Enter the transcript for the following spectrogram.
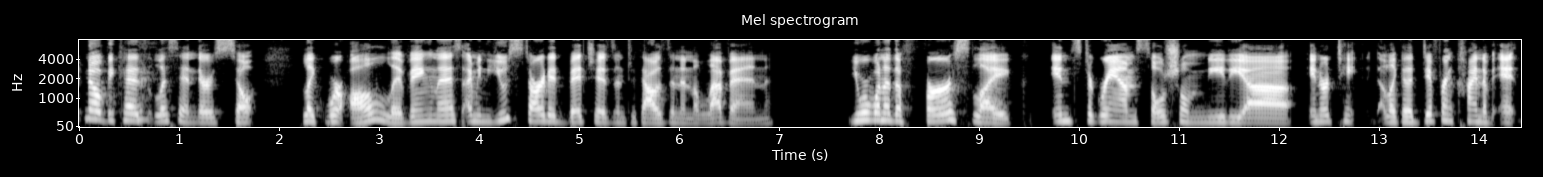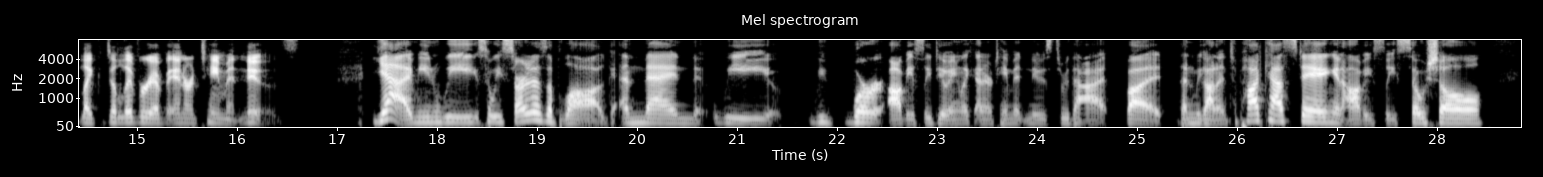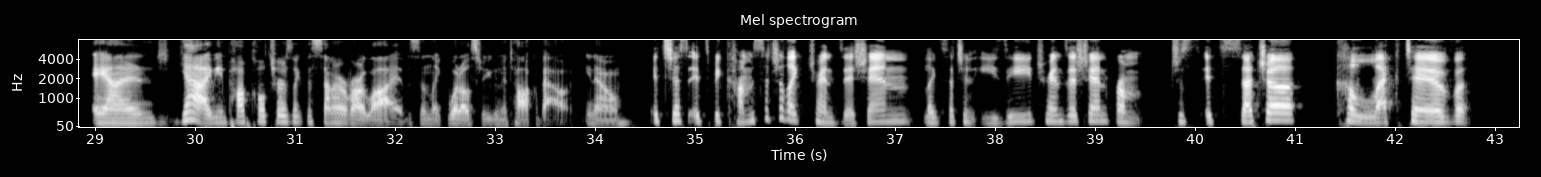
no, because listen, there's so like we're all living this. I mean, you started Betches in 2011. You were one of the first like Instagram, social media, entertain like a different kind of it, like delivery of entertainment news. Yeah, I mean, we so we started as a blog and then we we were obviously doing like entertainment news through that, but then we got into podcasting and obviously social. And yeah, I mean, pop culture is like the center of our lives. And like, what else are you going to talk about? You know? It's just, it's become such a like transition, like such an easy transition from just, it's such a collective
